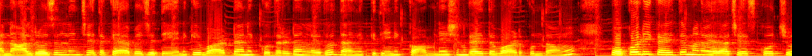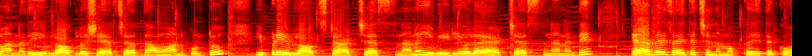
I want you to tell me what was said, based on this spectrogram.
ఆ నాలుగు రోజుల నుంచి అయితే క్యాబేజీ దేనికి వాడడానికి కుదరడం లేదు. దానికి దీనికి కాంబినేషన్గా అయితే వాడుకుందాము. పకోడీకి అయితే మనం ఎలా చేసుకోవచ్చు అన్నది ఈ వ్లాగ్లో షేర్ చేద్దాము అనుకుంటూ ఇప్పుడు ఈ వ్లాగ్ స్టార్ట్ చేస్తున్నాను. ఈ వీడియోలో యాడ్ చేస్తున్నానండి. క్యాబేజ్ అయితే చిన్న ముక్క అయితే కొ-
